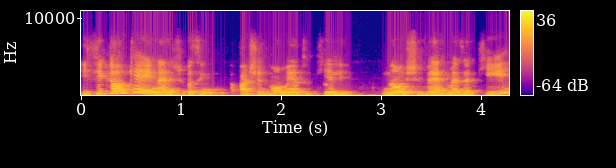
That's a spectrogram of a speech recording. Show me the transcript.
E fica ok, né? Tipo assim, a partir do momento que ele não estiver mais aqui,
